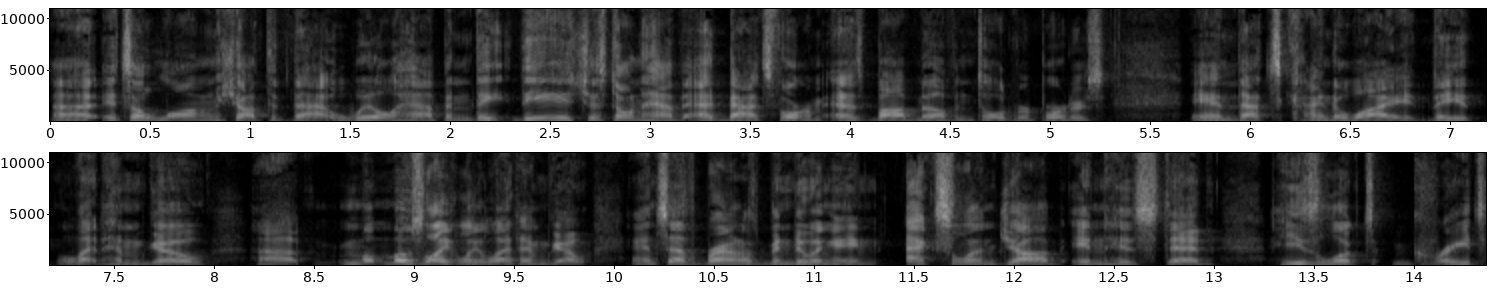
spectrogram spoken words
uh, it's a long shot that that will happen. They, the A's just don't have at bats for him, as Bob Melvin told reporters. And that's kind of why they let him go. Uh, m- most likely let him go. And Seth Brown has been doing an excellent job in his stead. He's looked great.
